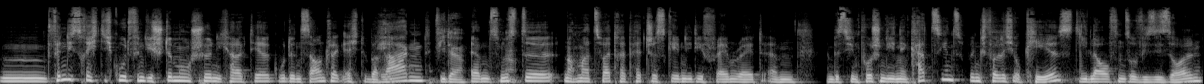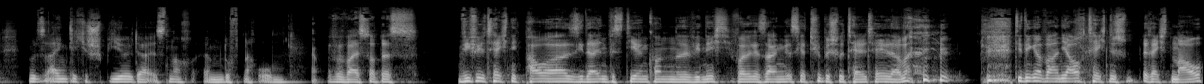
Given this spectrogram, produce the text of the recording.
Mm, finde ich es richtig gut, finde die Stimmung schön, die Charaktere gut, den Soundtrack echt überragend. Hey, wieder. Ähm, es müsste ja. noch mal zwei, drei Patches geben, die die Framerate ähm, ein bisschen pushen, die in den Cutscenes übrigens völlig okay ist. Die laufen so, wie sie sollen. Nur das eigentliche Spiel, da ist noch ähm, Luft nach oben. Ja. Wer weiß, ob es wie viel Technikpower sie da investieren konnten oder wie nicht. Ich wollte sagen, ist ja typisch für Telltale, aber die Dinger waren ja auch technisch recht mau.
